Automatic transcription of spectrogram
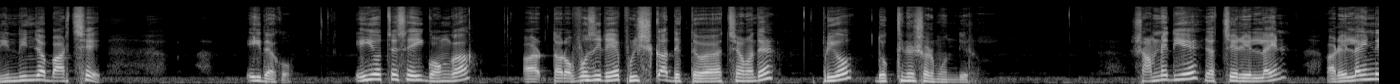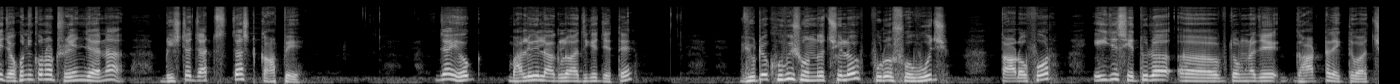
দিন দিন যা বাড়ছে, এই দেখো, এই হচ্ছে সেই গঙ্গা আর তার অপোজিটে পরিষ্কার দেখতে পাওয়া যাচ্ছে আমাদের প্রিয় দক্ষিণেশ্বর মন্দির। সামনে দিয়ে যাচ্ছে রেল লাইন আর রেল লাইন দিয়ে যখনই কোনো ট্রেন যায় না ব্রিজটা জাস্ট জাস্ট কাঁপে। যাই হোক ভালোই লাগল আজকে যেতে। ভিউটা খুবই সুন্দর ছিল পুরো সবুজ। তার ওপর এই যে আহ, তোমরা যে ঘাটটা দেখতে পাচ্ছ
